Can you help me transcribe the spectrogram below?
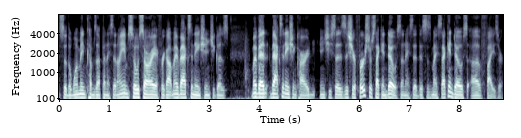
so the woman comes up and i said i am so sorry. I forgot my vaccination. She goes my va- vaccination card and she says, Is this your first or second dose? And I said, This is my second dose of Pfizer.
